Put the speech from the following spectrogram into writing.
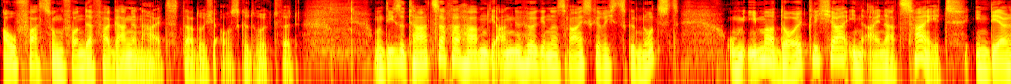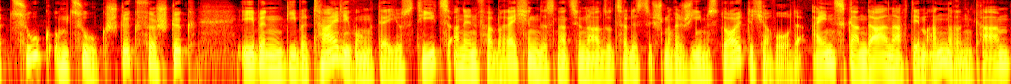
Auffassung von der Vergangenheit dadurch ausgedrückt wird. Und diese Tatsache haben die Angehörigen des Reichsgerichts genutzt, um immer deutlicher in einer Zeit, in der Zug um Zug, Stück für Stück eben die Beteiligung der Justiz an den Verbrechen des nationalsozialistischen Regimes deutlicher wurde, ein Skandal nach dem anderen kam,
